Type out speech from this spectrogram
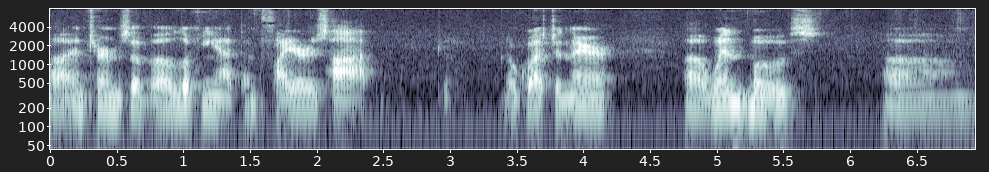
uh, in terms of uh, looking at them. Fire is hot, no question there. Uh, wind moves. Um,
